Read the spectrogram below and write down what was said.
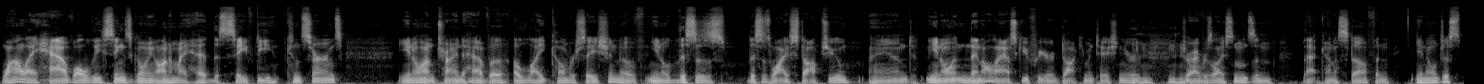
while I have all these things going on in my head, the safety concerns. You know, I'm trying to have a, a light conversation of, you know, this is this is why I stopped you, and you know, and then I'll ask you for your documentation, your Mm-hmm, driver's license, and that kind of stuff, and you know, just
